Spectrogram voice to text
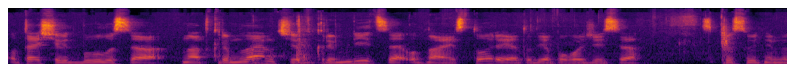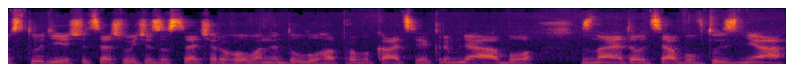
Оте, що відбулося над Кремлем чи в Кремлі, це одна історія. Тут я погоджуюся з присутніми в студії, що це швидше за все чергова недолуга провокація Кремля, або знаєте, оця вовтузня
